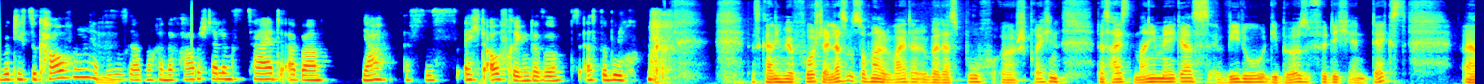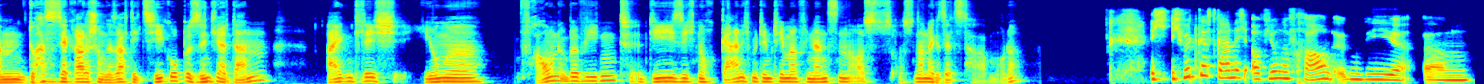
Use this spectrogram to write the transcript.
wirklich zu kaufen. Jetzt mhm. ist es gerade noch in der Fahrbestellungszeit, aber ja, es ist echt aufregend, also das erste Buch. Das kann ich mir vorstellen. Lass uns doch mal weiter über das Buch äh, sprechen. Das heißt Moneymakers, wie du die Börse für dich entdeckst. Ähm, du hast es ja gerade schon gesagt, die Zielgruppe sind ja dann eigentlich junge Frauen überwiegend, die sich noch gar nicht mit dem Thema Finanzen aus, auseinandergesetzt haben, oder? Ich, ich würde das gar nicht auf junge Frauen irgendwie ähm,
